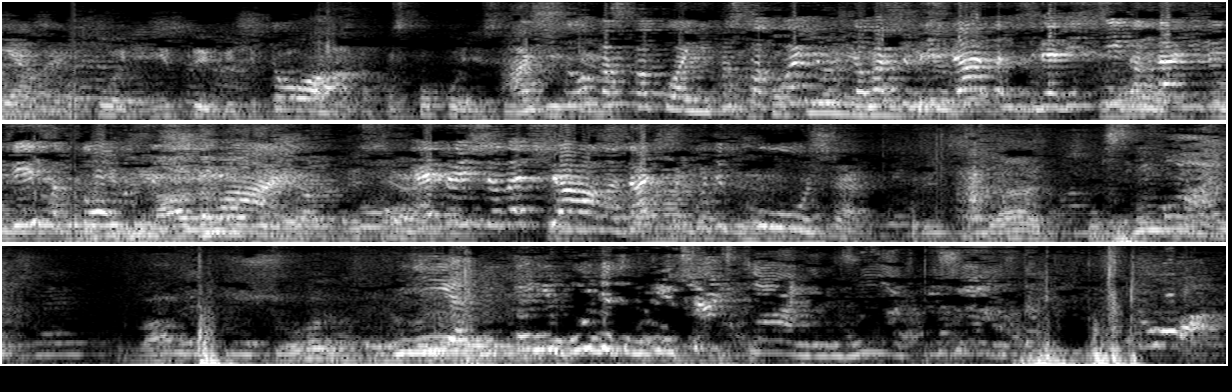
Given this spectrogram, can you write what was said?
делаешь? Спокойнее, не тыкайте. Что? пожалуйста, Поспокойнее себя А ведите. что поспокойнее? Поспокойнее, Спокойнее что вашим ведите. ребятам себя вести, когда они людей с автобуса снимают. Это еще начало, дальше будет хуже. Присядьте. Снимай. Вам еще раз Нет, никто не будет выключать камеру. Вот, пожалуйста. Что?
